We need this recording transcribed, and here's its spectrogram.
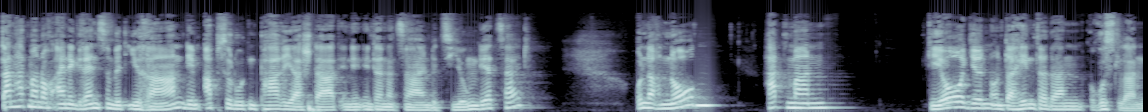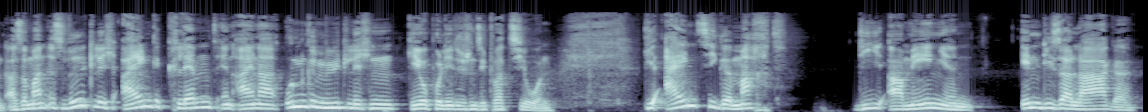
Dann hat man noch eine Grenze mit Iran, dem absoluten Paria-Staat in den internationalen Beziehungen derzeit. Und nach Norden hat man Georgien und dahinter dann Russland. Also man ist wirklich eingeklemmt in einer ungemütlichen geopolitischen Situation. Die einzige Macht, die Armenien in dieser Lage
